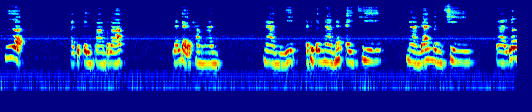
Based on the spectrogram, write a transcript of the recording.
เพื่อ อาจจะเป็นความรัก และอยากจะทำงานงานนี้อาจจะเป็นงานด้านไอทีงานด้านบัญชี งานเรื่อง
